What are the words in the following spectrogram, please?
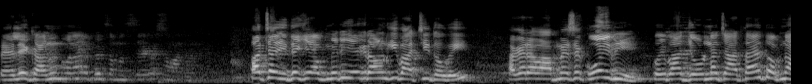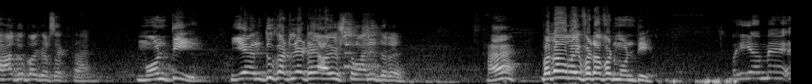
पहले कानून बनाए फिर समस्या का समाधान। अच्छा जी देखिए अब मेरी एक राउंड की बातचीत हो गई। अगर अब आप में से कोई भी कोई बात जोड़ना चाहता है तो अपना हाथ ऊपर कर सकता है। मोंटी ये अंतु कटलेट है आयुष तुम्हारी तरह। हैं? बताओ भाई फटाफट मोंटी। भैया मैं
